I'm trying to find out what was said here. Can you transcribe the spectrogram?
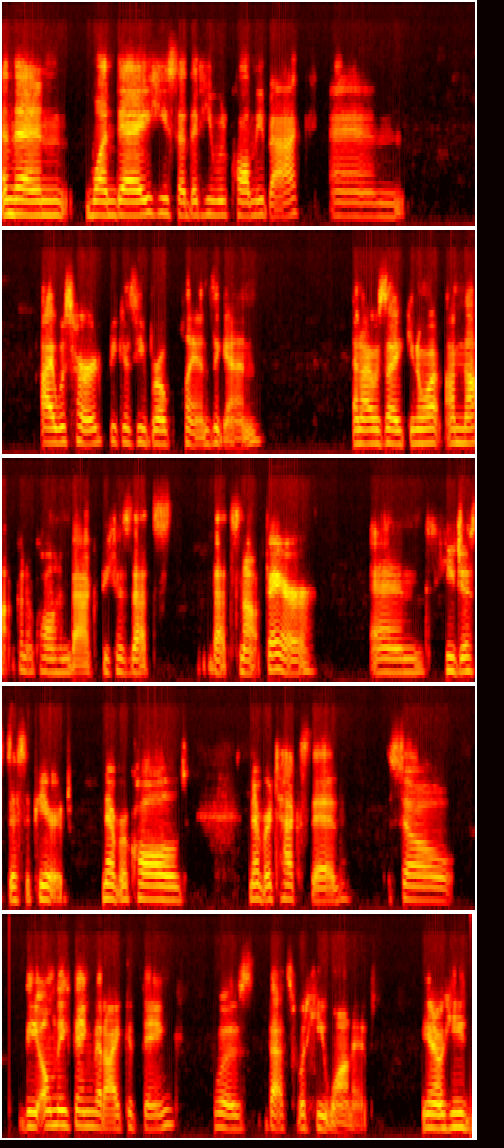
And then one day he said that he would call me back and I was hurt because he broke plans again. And I was like, you know what? I'm not going to call him back because that's that's not fair. And he just disappeared. Never called, never texted. So the only thing that I could think was that's what he wanted. You know, he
